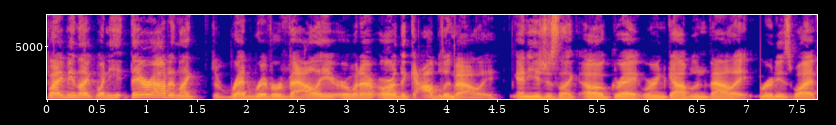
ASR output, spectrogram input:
But I mean, like when he they're out in like the Red River Valley or whatever, or the Goblin Valley, and he's just like, "Oh, great, we're in Goblin Valley." Rudy's wife,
